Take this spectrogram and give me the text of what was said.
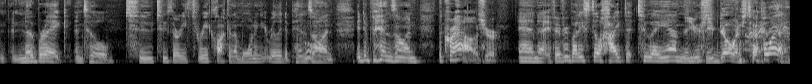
n- no break until two two thirty three o'clock in the morning. It really depends on it depends on the crowd. Sure. And uh, if everybody's still hyped at 2 a.m., then You you're keep going. still playing.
